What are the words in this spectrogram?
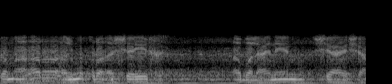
كما أرى المقرأ الشيخ أبو العينين شعيشع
